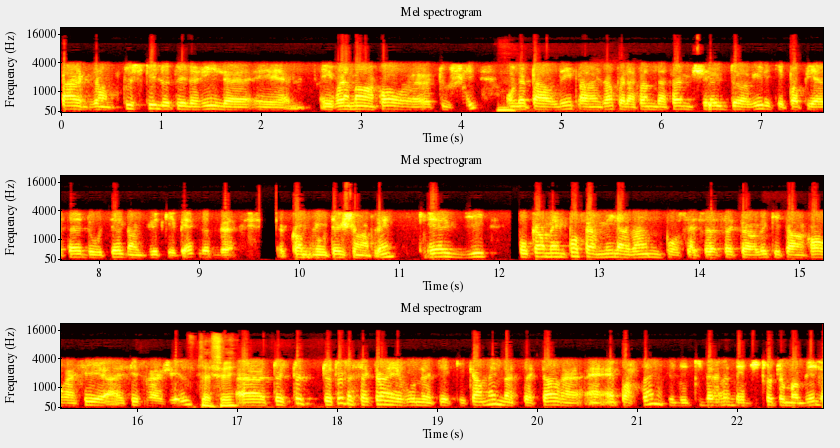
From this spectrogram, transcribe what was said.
Par exemple, tout ce qui est l'hôtellerie est, est, vraiment encore euh, touché. Mm. On a parlé, par exemple, à la femme d'affaires Michel Doré, qui est propriétaire d'hôtels dans le Vieux-Québec, comme l'hôtel Champlain, qui, elle, dit faut quand même pas fermer la vente pour ce, secteur-là qui est encore assez assez fragile. Tout à fait. Euh, tout le secteur aéronautique qui est quand même notre secteur euh, important. C'est l'équivalent de l'industrie automobile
